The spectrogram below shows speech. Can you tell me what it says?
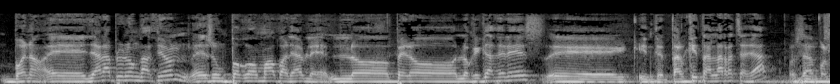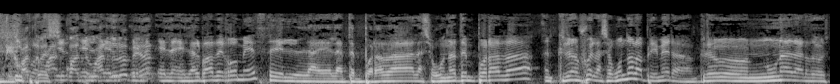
Bueno, eh, ya la prolongación es un poco más variable, lo, pero lo que hay que hacer es eh, intentar quitar racha ya. O sea, porque cuanto por más, cierto, cuanto el, más duro, el- peor. el- el Alba de Gómez, la, la temporada, la segunda temporada, creo que fue la segunda o la primera, creo una de las dos.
